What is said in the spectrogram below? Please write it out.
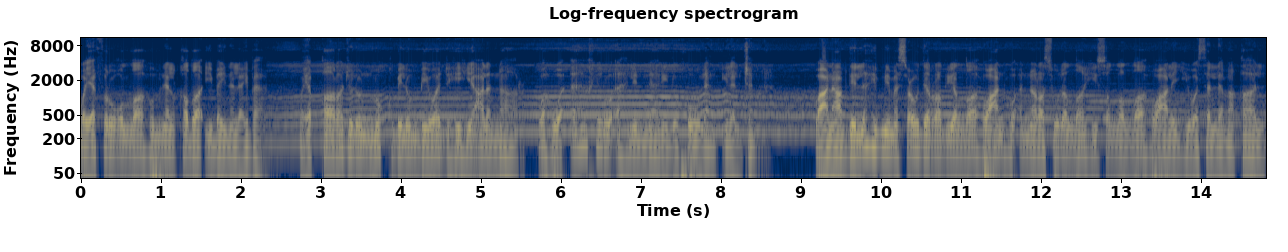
ويفرغ الله من القضاء بين العباد. ويبقى رجل مقبل بوجهه على النار وهو آخر أهل النار دخولا إلى الجنة. وعن عبد الله بن مسعود رضي الله عنه أن رسول الله صلى الله عليه وسلم قال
